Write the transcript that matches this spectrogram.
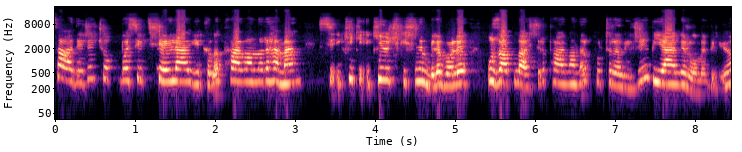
sadece çok basit şeyler yıkılıp hayvanları hemen 2-3 kişinin bile böyle uzaklaştırıp hayvanları kurtarabileceği bir yerler olabiliyor.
